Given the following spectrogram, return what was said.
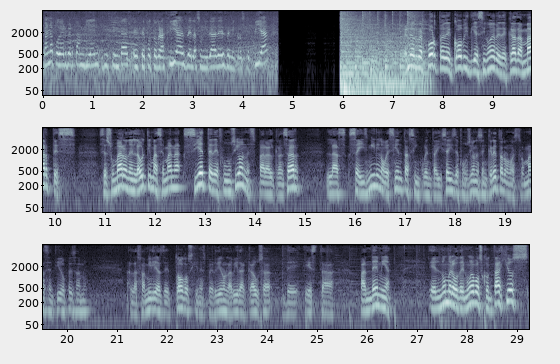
Van a poder ver también distintas este, fotografías de las unidades de microscopía. En el reporte de COVID-19 de cada martes se sumaron en la última semana siete defunciones para alcanzar las 6.956 defunciones en Querétaro, nuestro más sentido pésame a las familias de todos quienes perdieron la vida a causa de esta pandemia. El número de nuevos contagios,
